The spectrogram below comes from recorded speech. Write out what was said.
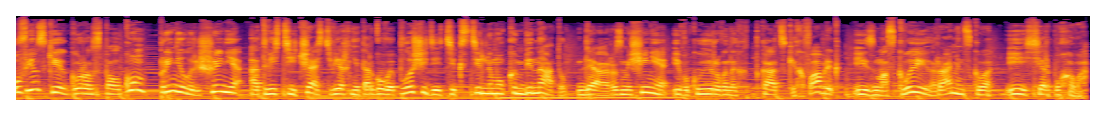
Уфимский горосполком принял решение отвести часть верхней торговой площади текстильному комбинату для размещения эвакуированных ткацких фабрик из Москвы, Раменского и Серпухова.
